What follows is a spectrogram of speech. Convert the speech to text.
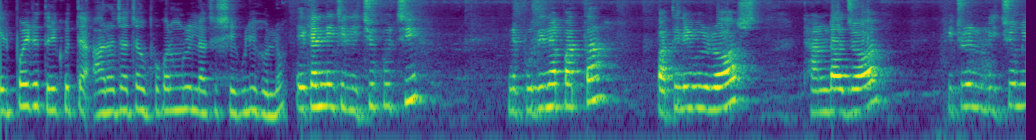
এরপর এটা তৈরি করতে আরও যা যা উপকরণগুলি লাগছে সেগুলি হলো, এখানে নিয়েছি লিচু কুচি পুদিনা পাতা পাতিলেবুর রস, ঠান্ডা জল, কিছুটা লিচু আমি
